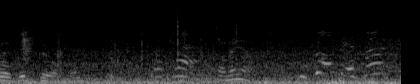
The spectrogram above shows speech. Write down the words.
Annie, that bird did poo on me. On here.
